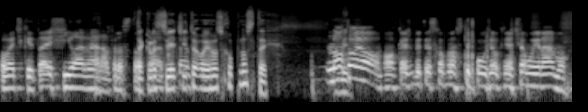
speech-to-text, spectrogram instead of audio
ovečky. To je šílené naprosto. Takhle to svědčí to, to o jeho schopnostech. No to jo, no, kež by ty schopnosti použil k něčemu jinému.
